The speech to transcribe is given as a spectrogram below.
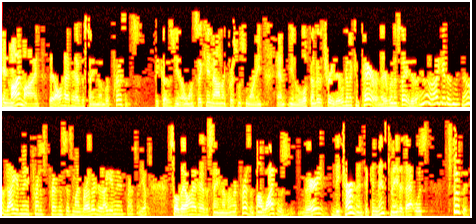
in my mind, they all had to have the same number of presents because you know once they came out on Christmas morning and you know looked under the tree, they were going to compare and they were going to say, did I, you know, did I get as you know, did I get as many presents as my brother? Did I get as many presents? Yeah. So they all had have the same number of presents. My wife was very determined to convince me that that was stupid.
